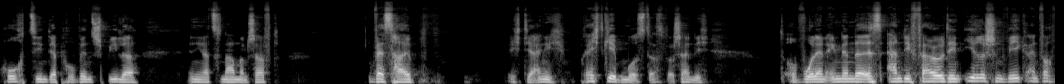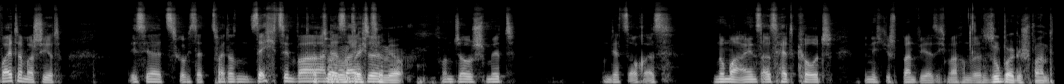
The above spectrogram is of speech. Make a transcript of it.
Hochziehen der Provinzspieler in die Nationalmannschaft. Weshalb ich dir eigentlich recht geben muss, dass wahrscheinlich, obwohl er ein Engländer ist, Andy Farrell den irischen Weg einfach weitermarschiert. Ist ja jetzt, glaube ich, seit 2016 war 2016, an der Seite ja. von Joe Schmidt und jetzt auch als Nummer eins als Head Coach bin ich gespannt, wie er sich machen wird. Super gespannt.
